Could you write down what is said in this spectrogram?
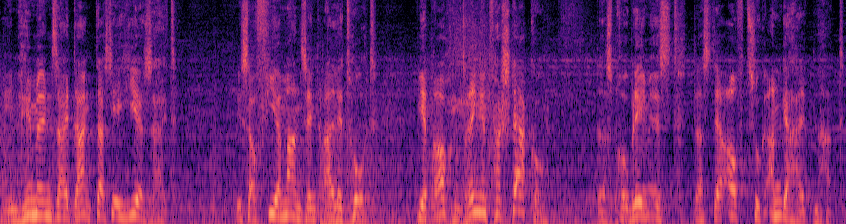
Den Himmeln sei Dank, dass ihr hier seid. Bis auf vier Mann sind alle tot. Wir brauchen dringend Verstärkung. Das Problem ist, dass der Aufzug angehalten hat.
